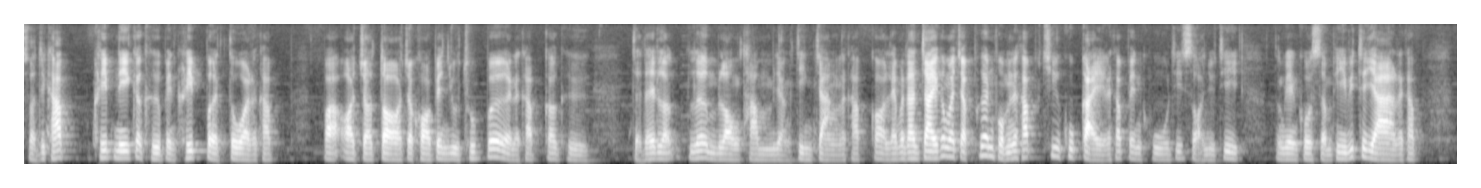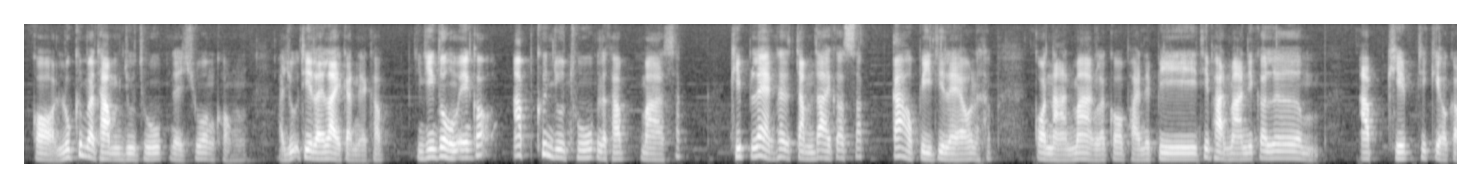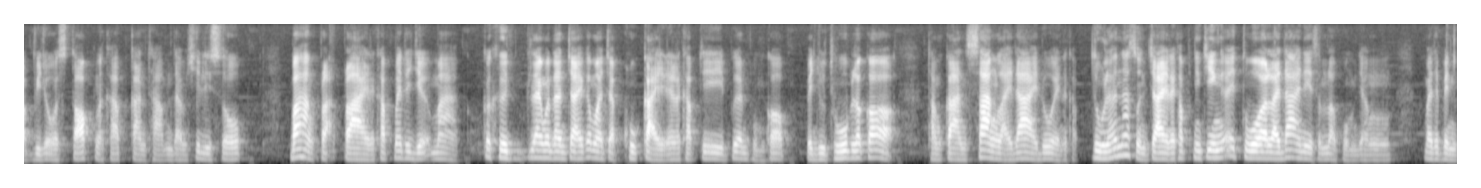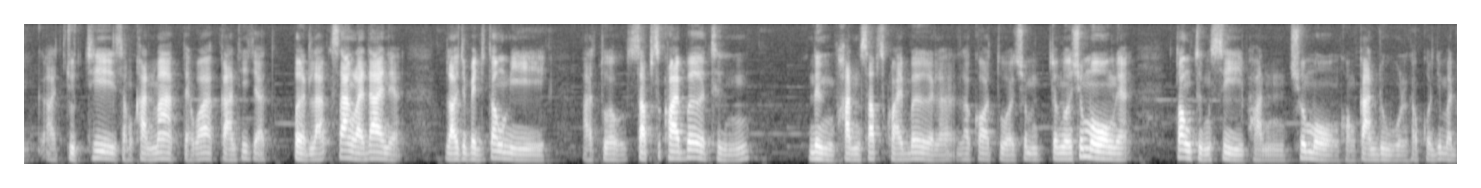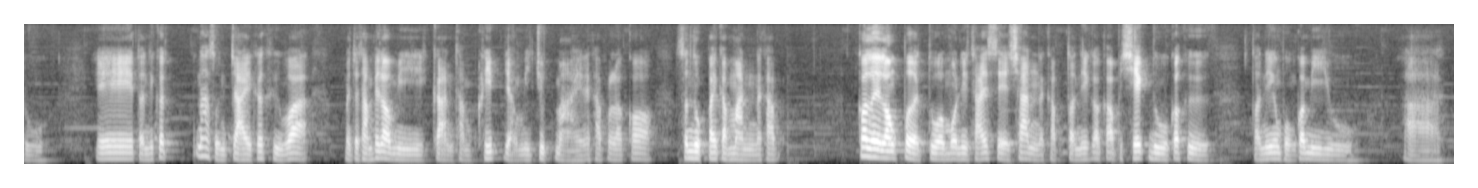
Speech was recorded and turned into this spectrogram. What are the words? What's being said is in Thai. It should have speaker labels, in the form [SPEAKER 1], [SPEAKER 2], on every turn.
[SPEAKER 1] สวัสดีครับ คลิปนี้ก็คือเป็นคลิปเปิดตัวนะครับ ว่าอจตจะขอเป็นยูทูบเบอร์นะครับก็คือจะได้เริ่มลองทำอย่างจริงจังนะครับ ก็แรงบันดาลใจก็มาจากเพื่อนผมนะครับชื่อครูไก่นะครับเป็นครูที่สอนอยู่ที่โรงเรียนโกสัมพีวิทยานะครับ ก็ลุกขึ้นมาทำ YouTube ในช่วงของอายุที่ไล่ๆกันนะครับ จริงๆตัวผมเองก็อัพขึ้น YouTube นะครับมาสักคลิปแรกถ้าจะจำได้ก็สัก 9 ปีที่แล้วนะครับ ก็นานมากแล้วก็ภายในปีที่ผ่านมานี้ก็เริ่ม อัพคลิปที่เกี่ยวกับวิดีโอสต็อกนะครับการทำดัมชิลิโซฟบ้างประปรายนะครับไม่ได้เยอะมาก ก็คือแรงบันดาลใจก็มาจากครูไก่นะครับ ที่เพื่อนผมก็เป็น YouTube แล้วก็ทำการสร้างรายได้ด้วยนะครับ ดูแล้วน่าสนใจนะครับ จริงๆไอ้ตัวรายได้นี่สำหรับผมยังไม่ได้เป็นจุดที่สำคัญมาก แต่ว่าการที่จะเปิดสร้างรายได้เนี่ยเราจะเป็นจะต้องมีตัว subscriber ถึง 1,000 subscriber แล้วแล้วก็ตัวจำนวนชั่วโมงเนี่ย ต้องถึง 4,000 ชั่วโมงของการดูนะครับคนที่มาดูเอตอนนี้ก็น่าสนใจก็คือว่ามันจะทำให้เรามีการทำคลิปอย่างมีจุดหมายนะครับ แล้วก็สนุกไปกับมันนะครับ ก็เลยลองเปิดตัว monetization นะครับ ตอนนี้ก็ไปเช็คดูก็คือ ตอนนี้ของผมก็มีอยู่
